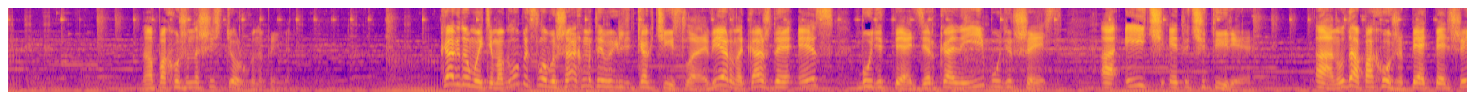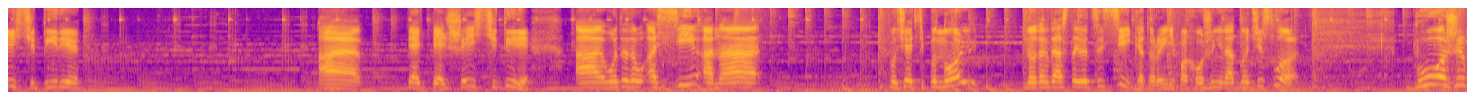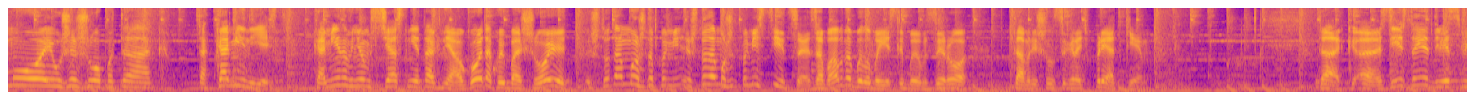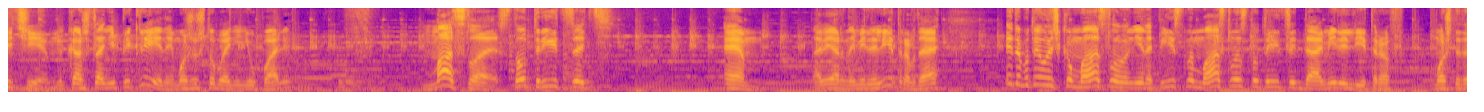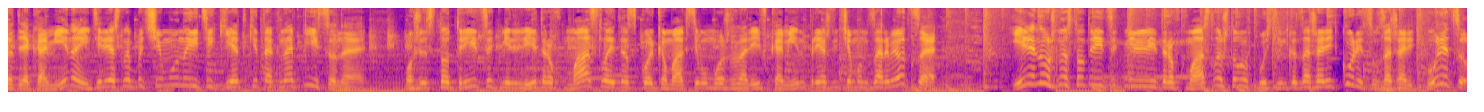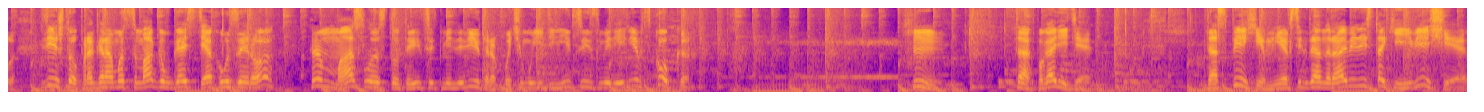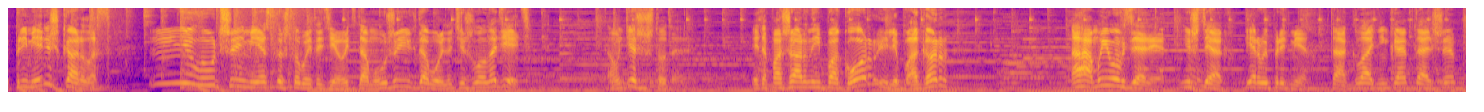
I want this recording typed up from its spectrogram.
Она похожа на шестерку, например. Как думаете, могло быть слово шахматы выглядеть как числа? Верно, каждая S будет 5, зеркальный И будет 6, а H это 4. А, ну да, похоже, 5, 5, 6, 4, а 5, 5, 6, 4. А вот эта оси, она получает типа 0, но тогда остается си, которая не похожа ни на одно число. Боже мой, уже жопа так. Так, камин есть. Камин в нем сейчас нет огня. Ого, такой большой. Что там можно поме... Что там может поместиться? Забавно было бы, если бы в Zero там решил сыграть в прятки. Так, а, здесь стоят две свечи. Кажется, они приклеены. Может, чтобы они не упали? Масло 130 М. Наверное, миллилитров, да? Это бутылочка масла, на ней написано масло 130 да, миллилитров. Может это для камина? Интересно, почему на этикетке так написано? Может 130 миллилитров масла это сколько максимум можно налить в камин, прежде чем он взорвется? Или нужно 130 миллилитров масла, чтобы вкусненько зажарить курицу? Зажарить курицу? Здесь что, программа смага в гостях у Zero? Масло 130 миллилитров. Почему единицы измерения в скобках? Хм. Так, погодите. Доспехи. Мне всегда нравились такие вещи. Примеришь, Карлос? Не лучшее место, чтобы это делать. К тому же их довольно тяжело надеть. А он держит что-то. Это пожарный багор или багор? А, мы его взяли. Ништяк. Первый предмет. Так, ладненько. Дальше.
